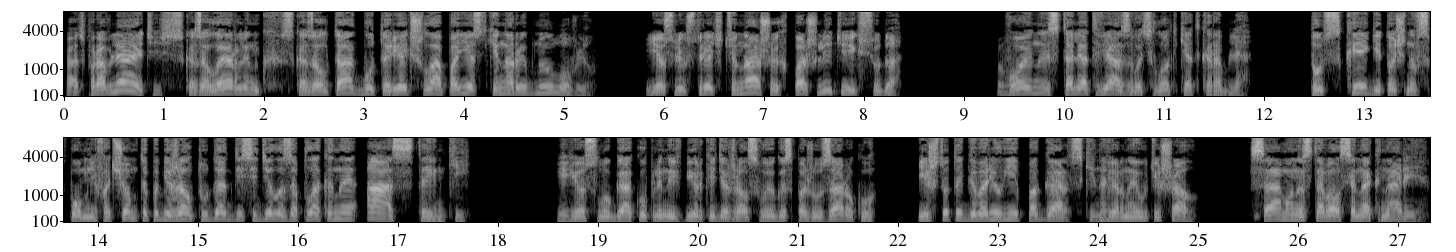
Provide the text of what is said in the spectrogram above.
«Отправляйтесь», — сказал Эрлинг, сказал так, будто речь шла о поездке на рыбную ловлю. «Если встретите наших, пошлите их сюда». Воины стали отвязывать лодки от корабля. Тут Скеги, точно вспомнив о чем-то, побежал туда, где сидела заплаканная Астенки. Ее слуга, купленный в бирке, держал свою госпожу за руку и что-то говорил ей по-гардски, наверное, утешал. Сам он оставался на Кнаре.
